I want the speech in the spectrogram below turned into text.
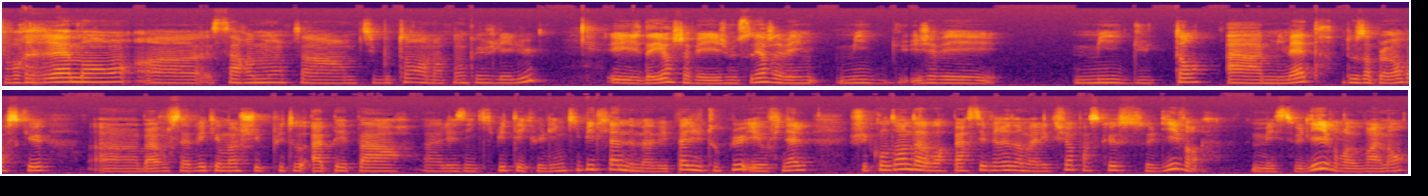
vraiment, euh, ça remonte un petit bout de temps maintenant que je l'ai lu. Et d'ailleurs, je me souviens, mis, j'avais mis du temps à m'y mettre, tout simplement parce que euh, bah, vous savez que moi je suis plutôt happée par euh, les Inkipit et que l'Inkipit là ne m'avait pas du tout plu et au final je suis contente d'avoir persévéré dans ma lecture parce que ce livre, mais ce livre vraiment,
